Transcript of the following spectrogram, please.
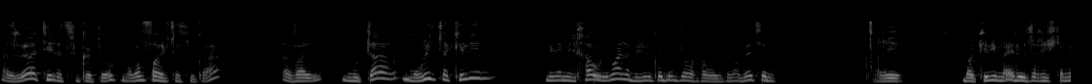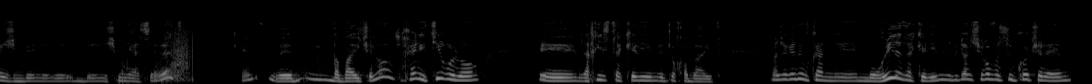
אז לא יתיר את סוכתו, כלומר לא מפרק את הסוכה, אבל מותר, מוריד את הכלים מן המנחה ולמעלה בשביל קודם תור אחרון. כלומר בעצם, הרי בכלים האלו צריך להשתמש בשמיני עצרת, כן, ובבית שלו, לכן התירו לו אה, להכניס את הכלים לתוך הבית. מה שכתוב כאן, אה, מוריד את הכלים, זה בגלל שרוב הסוכות שלהם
